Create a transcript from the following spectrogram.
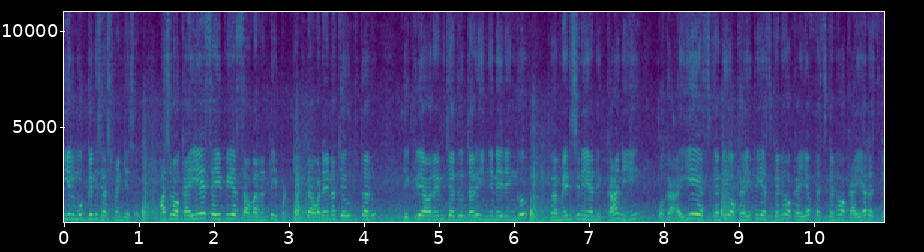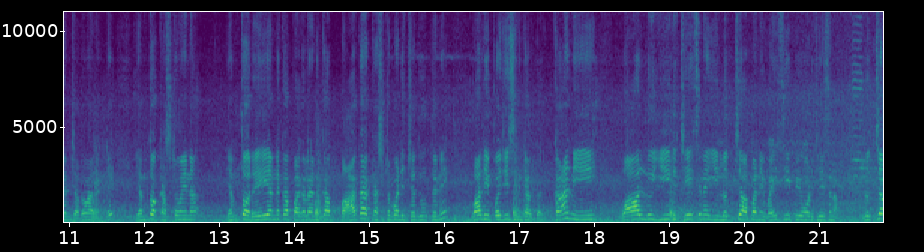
వీళ్ళు ముగ్గురిని సస్పెండ్ చేశారు. అసలు ఒక ఐఏఎస్ ఐపీఎస్ అవ్వాలంటే ఇప్పుడు టెన్త్ ఎవరైనా చదువుతారు డిగ్రీ ఎవరైనా చదువుతారు ఇంజనీరింగ్ మెడిసిన్ ఇవ్వండి కానీ ఒక ఐఏఎస్ కానీ ఒక ఐపీఎస్ కానీ ఒక ఐఎఫ్ఎస్ కానీ ఒక ఐఆర్ఎస్ కానీ చదవాలంటే ఎంతో కష్టమైన ఎంతో రేయనక పగలనక బాగా కష్టపడి చదువుతూనే వాళ్ళు ఈ పొజిషన్కి వెళ్తారు. కానీ వాళ్ళు వీళ్ళు చేసిన ఈ లుచ్చా పని వైసీపీ వాడు చేసిన లుచ్చా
